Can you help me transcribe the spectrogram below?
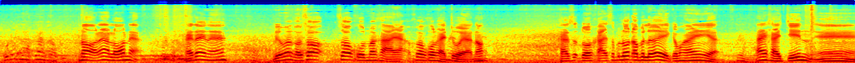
โอ้ได้ครับได้ครับเนาะหน้าร้อนเนี่ยขายได้นะหรือว่าเขาซ่อซ่อคนมาขายอะซ่อคนขายจ่วยอะเนาะ ขายตัวขายสับปะรดเอาไปเลยกับให้อะให้ขายจิ้นเออ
